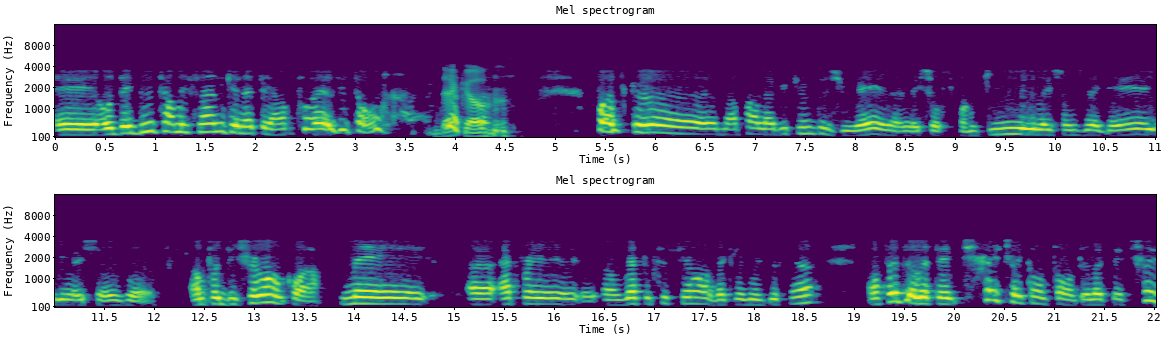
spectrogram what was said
Et au début, Tommy Flanagan était un peu hésitant. D'accord. parce que euh, n'a pas l'habitude de jouer euh, les choses funky, les choses reggae, les choses euh, un peu différentes, quoi. Mais après une répétition avec les musiciens, en fait, elle était très, très contente. Elle était très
